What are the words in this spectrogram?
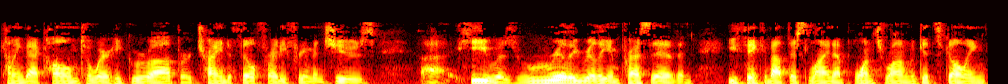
coming back home to where he grew up or trying to fill Freddie Freeman's shoes, uh, he was really, really impressive and you think about this lineup once Ronald gets going,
